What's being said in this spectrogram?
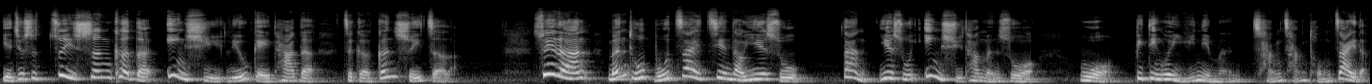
也就是最深刻的应许留给他的这个跟随者了。虽然门徒不再见到耶稣，但耶稣应许他们说：“我必定会与你们常常同在的。”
